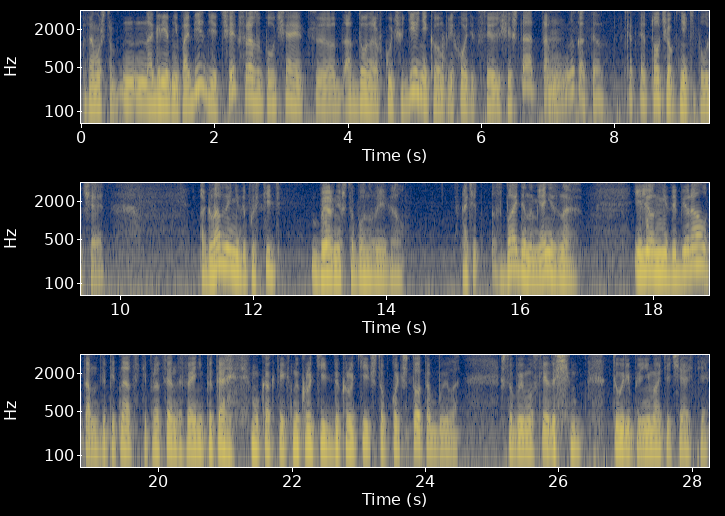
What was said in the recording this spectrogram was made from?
потому что на гребне победы человек сразу получает э, от доноров кучу денег, и он приходит в следующий штат, там, ну как-то как-то толчок некий получает. А главное не допустить Берни, чтобы он выиграл. Значит, с Байденом я не знаю. Или он не добирал там до 15%, и они пытались ему как-то их накрутить, докрутить, чтобы хоть что-то было, чтобы ему в следующем туре принимать участие.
